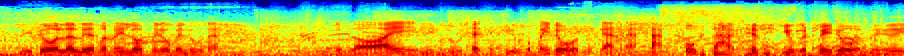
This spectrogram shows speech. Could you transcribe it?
ๆหรือโดนแล้วเลือดมันไม่ลดไม่รู้ไม่รู้นะเรียบร้อยลิมูรู้ใช้สกิลก็ไม่โดนเหมือนกันนะต่างคู่ต่างใช้สกิลกันไม่โดนเลย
